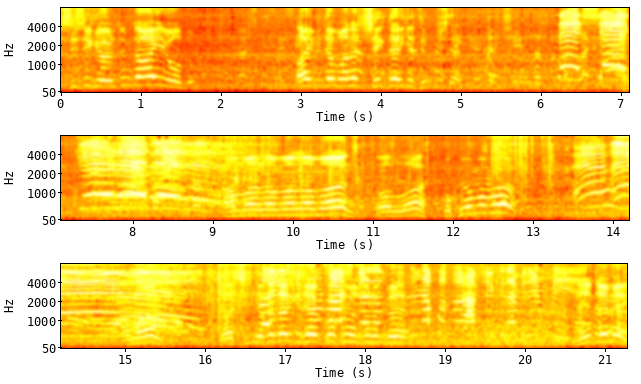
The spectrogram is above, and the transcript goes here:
Sizi gördüm daha iyi oldum. Ay bir de bana çiçekler getirmişler. Teşekkür. Aman aman aman. Allah. Kokuyor mu bu? Aman. Ya siz ne kadar güzel kokuyorsunuz be. Sizinle fotoğraf çekinebilir miyim? Ne demek?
